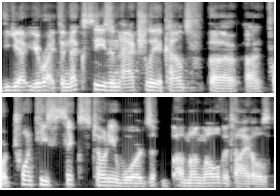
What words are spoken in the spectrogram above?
yeah, you're right. The next season actually accounts uh, uh, for 26 Tony Awards among all the titles.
